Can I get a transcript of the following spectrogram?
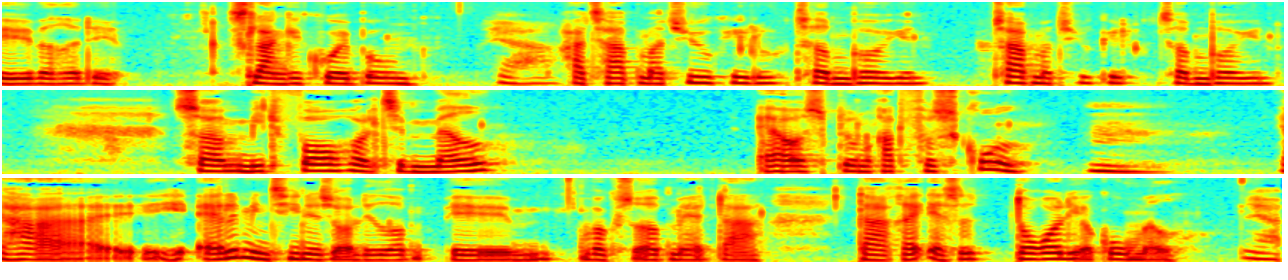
øh, hvad hedder det, slankekur i bogen. Ja. Har tabt mig 20 kilo, taget dem på igen. Tabt mig 20 kilo, taget dem på igen. Så mit forhold til mad er også blevet ret forskruet. Mm. Jeg har øh, alle mine teenageår levet op, øh, vokset op med, at der, der er altså, dårlig og god mad. Ja.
